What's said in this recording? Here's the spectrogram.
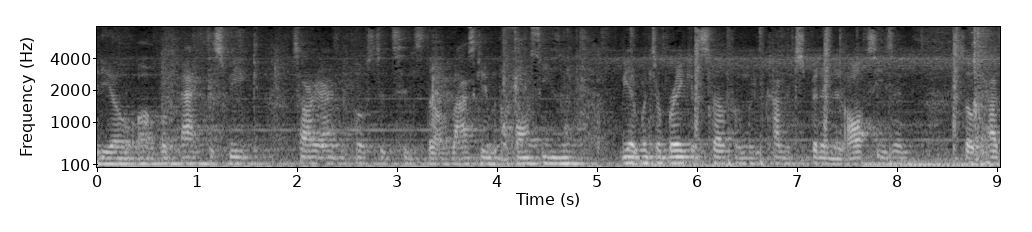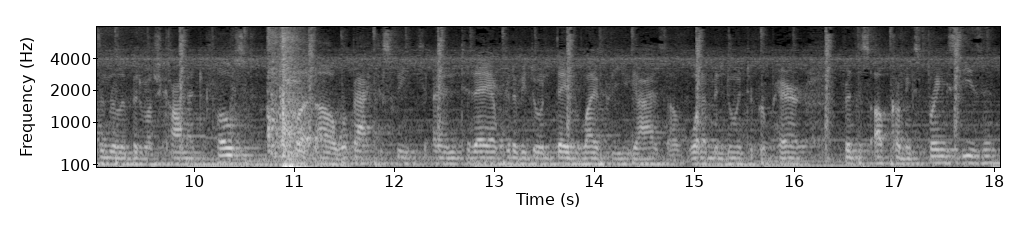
video. Uh, we're back this week. Sorry I haven't posted since the last game of the fall season. We had winter break and stuff, and we've kind of just been in an off season, so there hasn't really been much content to post. But uh, we're back this week, and today I'm gonna be doing day in life for you guys of what I've been doing to prepare for this upcoming spring season.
